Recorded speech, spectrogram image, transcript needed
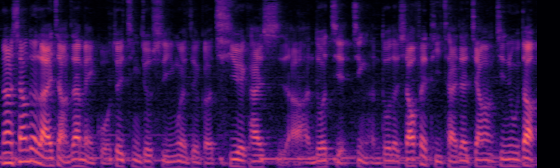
那相对来讲，在美国最近就是因为这个七月开始啊，很多解禁，很多的消费题材，再加上进入到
